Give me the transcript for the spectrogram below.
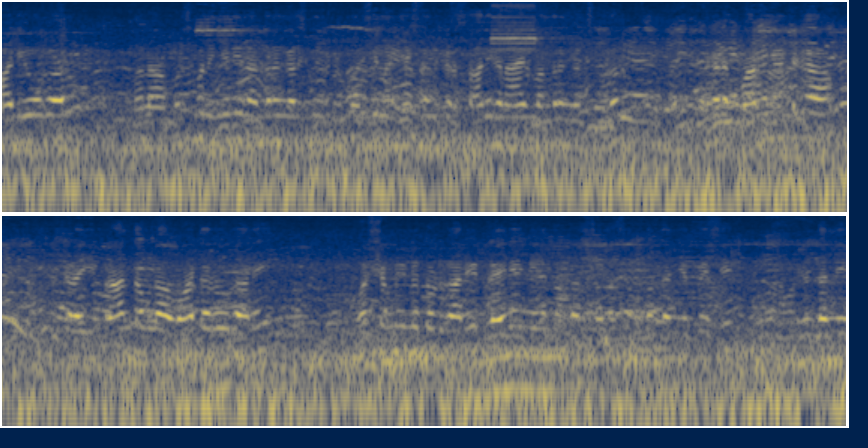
ఆర్డీఓ గారు మన మున్సిపల్ ఇంజనీర్ అందరం కలిసి మేము ఇప్పుడు పరిశీలన చేసినాం ఇక్కడ స్థానిక నాయకులు అందరం కలిసి కూడా. ఇక్కడ పర్మనెంట్గా ఇక్కడ ఈ ప్రాంతంలో వాటరు కానీ వర్షం నీళ్ళతో కానీ డ్రైనేజ్ నీళ్ళతో కానీ సమస్య ఉంటుందని చెప్పేసి దాన్ని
